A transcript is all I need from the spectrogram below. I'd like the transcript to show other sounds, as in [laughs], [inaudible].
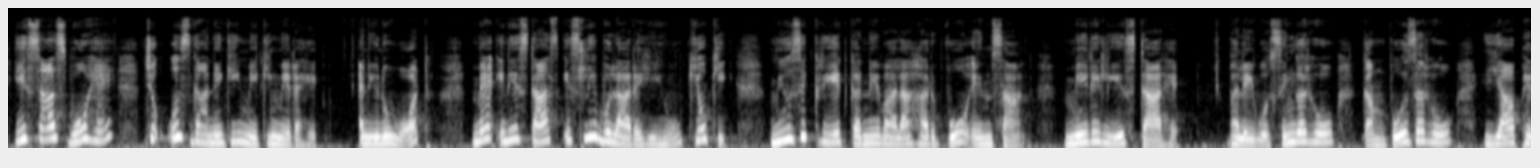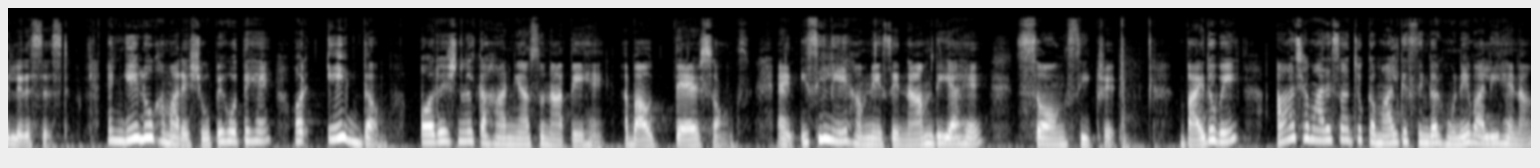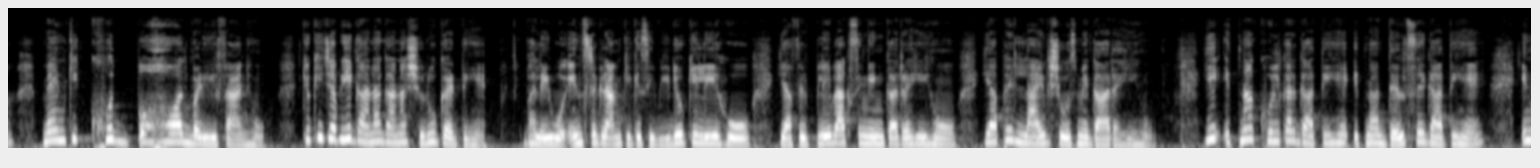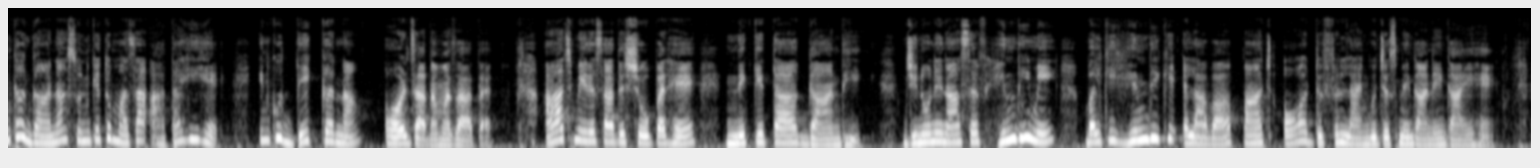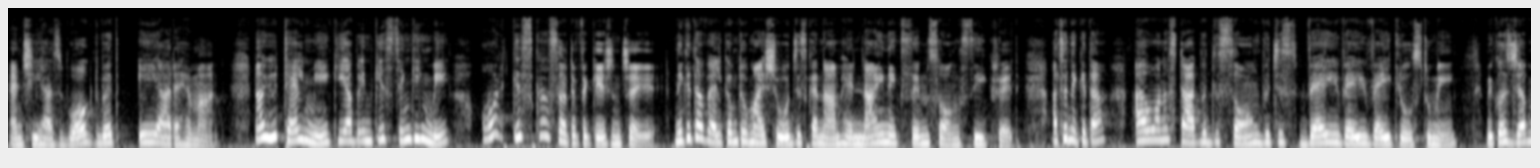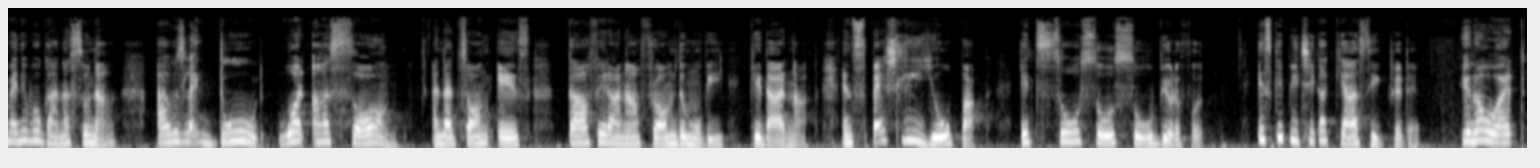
ये स्टार्स वो हैं जो उस गाने की मेकिंग में रहे। एंड यू नो वॉट मैं इन्हें स्टार्स इसलिए बुला रही हूँ क्योंकि म्यूज़िक क्रिएट करने वाला हर वो इंसान मेरे लिए स्टार है। भले ही वो सिंगर हो कंपोजर हो या फिर लिरिसिस्ट एंड ये लोग हमारे शो पे होते हैं और एकदम ओरिजिनल कहानियाँ सुनाते हैं अबाउट देयर सॉन्ग्स एंड इसीलिए हमने इसे नाम दिया है song secret by the way आज हमारे साथ जो कमाल के सिंगर होने वाली है ना, मैं इनकी खुद बहुत बड़ी फ़ैन हूँ, क्योंकि जब ये गाना गाना शुरू करती हैं, भले वो इंस्टाग्राम के किसी वीडियो के लिए हो, या फिर प्लेबैक सिंगिंग कर रही हो, या फिर लाइव शोज़ में गा रही हूँ, ये इतना खुलकर गाती हैं, इतना दिल से गाती हैं, इनका गाना सुन के तो मज़ा आता ही है, इनको देख कर ना और ज़्यादा मज़ा आता है। आज मेरे साथ इस शो पर है निकिता गांधी। जिन्होंने ना सिर्फ़ हिंदी में, बल्कि हिंदी के अलावा पाँच और डिफरेंट लैंग्वेजेस में गाने गाए हैं। And she has worked with A R Rahman now you tell me कि अब इनके सिंगिंग में और किसका सर्टिफिकेशन चाहिए? Nikita welcome to my show जिसका नाम है nine X M song secret. अच्छा Nikita I want start with song which is very very very close to me because जब मैंने वो गाना सुना I was like dude what a song and that song is Kafirana from the movie Kedarnath and specially your part it's so so so beautiful इसके पीछे का क्या secret है? You know what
